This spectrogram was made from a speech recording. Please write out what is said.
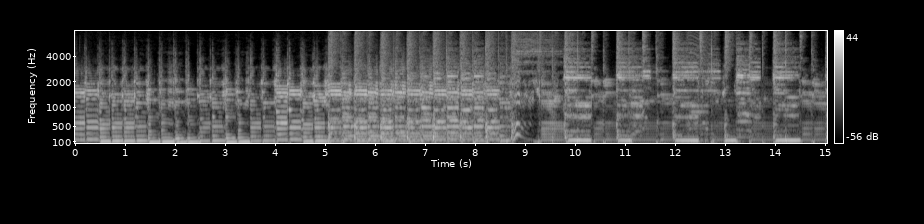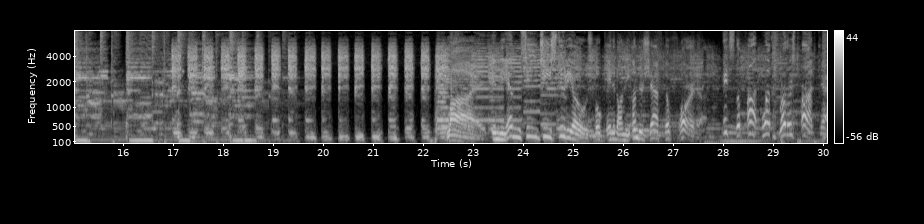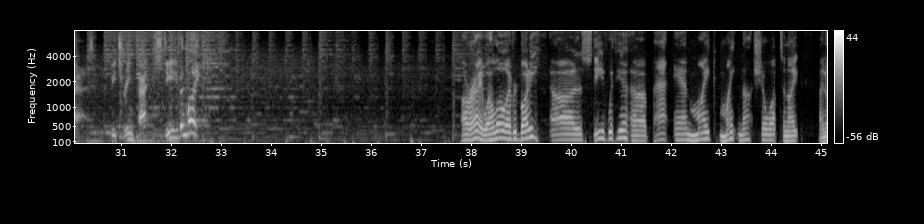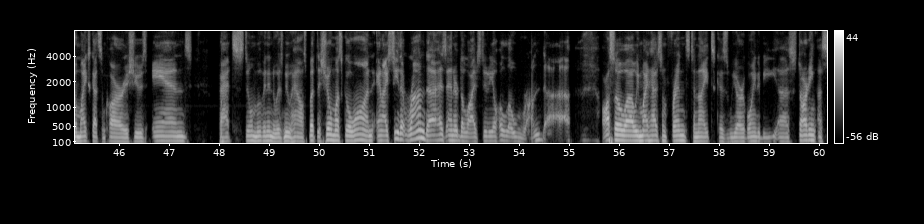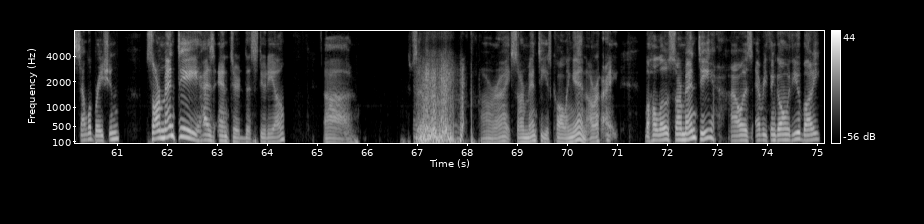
Live in the MCG studios located on the undershaft of Florida, it's the Pot Left Brothers podcast featuring Pat, Steve, and Mike. All right. Well, hello, everybody. Uh, Steve with you. Uh, Pat and Mike might not show up tonight. I know Mike's got some car issues and Pat's still moving into his new house, but the show must go on. And I see that Rhonda has entered the live studio. Hello, Rhonda. Also, uh, we might have some friends tonight because we are going to be uh, starting a celebration. Sarmenti has entered the studio. Uh, so, all right, Sarmenti is calling in. All right. Well, hello, Sarmenti. How is everything going with you, buddy?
